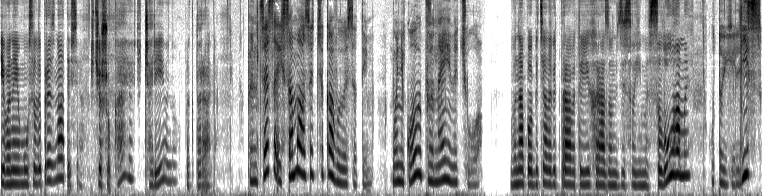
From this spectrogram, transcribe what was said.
і вони мусили признатися, що шукають чарівну пектораль. Принцеса і сама зацікавилася тим, бо ніколи про неї не чула. Вона пообіцяла відправити їх разом зі своїми слугами, У той ліс,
